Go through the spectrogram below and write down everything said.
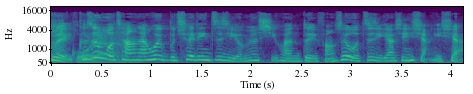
对，可是我常常会不确定自己有没有喜欢对方，所以我自己要先想一下，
